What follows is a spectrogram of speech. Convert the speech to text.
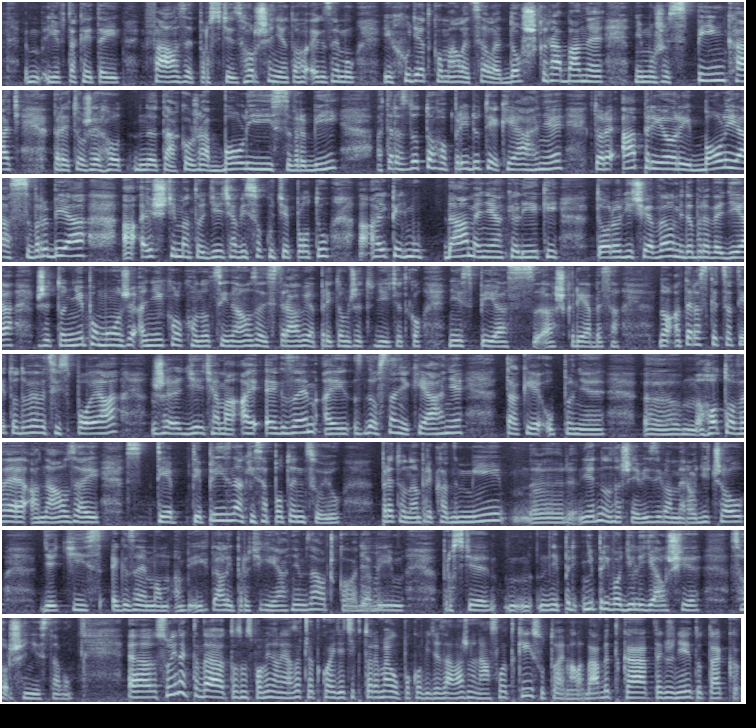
je v takej tej fáze proste zhoršenia toho exému, je chudiatko malé celé doškrabané, nemôže spínkať, pretože ho tá koža bolí, svrbí. A teraz do toho prídu tie kiahne, ktoré a priori bolia, svrbia a ešte má to dieťa vysokú teplotu a aj keď mu dáme nejaké lieky, to rodičia veľmi dobre vedia, že to nepomôže a niekoľko nocí naozaj strávia pri tom, že to dieťatko nespí a škriabe sa. No a teraz, keď sa tieto dve veci spoja, že dieťa má aj exém, aj dostane kiahne, tak je úplne um, hotové a naozaj tie, tie príznaky sa potencujú. Preto napríklad my e, jednoznačne vyzývame rodičov detí s exémom, aby ich dali proti kiahnem zaočkovať, mm-hmm. aby im proste nepri, neprivodili ďalšie zhoršenie stavu. E, sú inak teda, to sme spomínali na začiatku, aj deti, ktoré majú po covide závažné následky. Sú to aj malé bábetka, takže nie je to tak, e,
